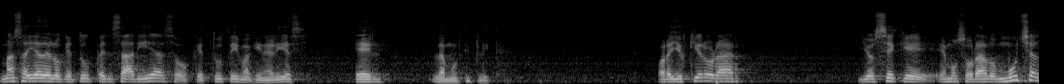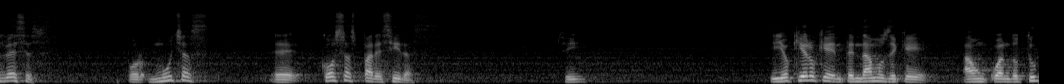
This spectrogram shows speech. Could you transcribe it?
Más allá de lo que tú pensarías o que tú te imaginarías, Él la multiplica. Ahora yo quiero orar yo sé que hemos orado muchas veces por muchas eh, cosas parecidas. ¿sí? Y yo quiero que entendamos de que aun cuando tú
